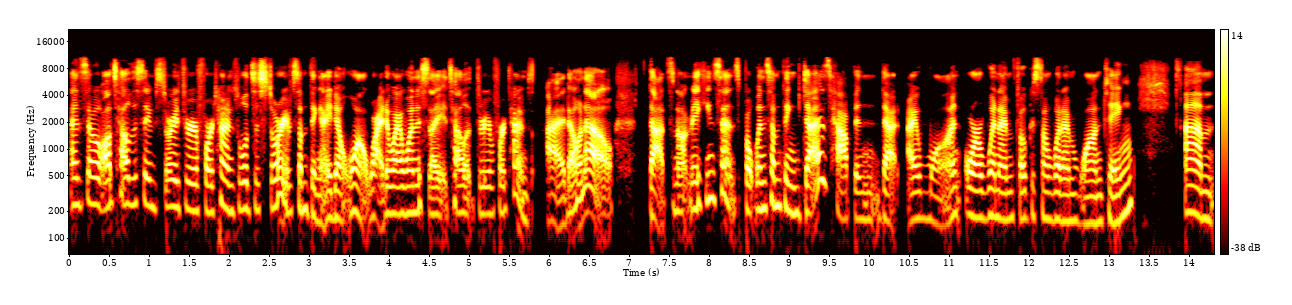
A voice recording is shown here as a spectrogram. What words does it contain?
And so I'll tell the same story three or four times. Well, it's a story of something I don't want. Why do I want to say tell it three or four times? I don't know. That's not making sense. But when something does happen that I want, or when I'm focused on what I'm wanting, um,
